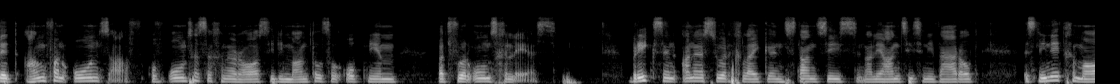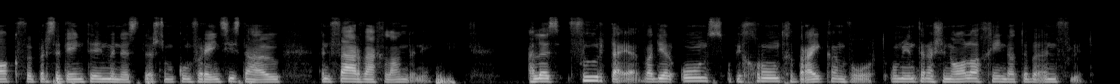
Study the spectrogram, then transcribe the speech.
Dit hang van ons af of ons as 'n generasie die mantel sal opneem wat voor ons gelê is. BRICS en ander soortgelyke instansies en alliansies in die wêreld is nie net gemaak vir presidente en ministers om konferensies te hou in verweg lande nie. Hulle is voertuie wat deur ons op die grond gebruik kan word om die internasionale agenda te beïnvloed.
